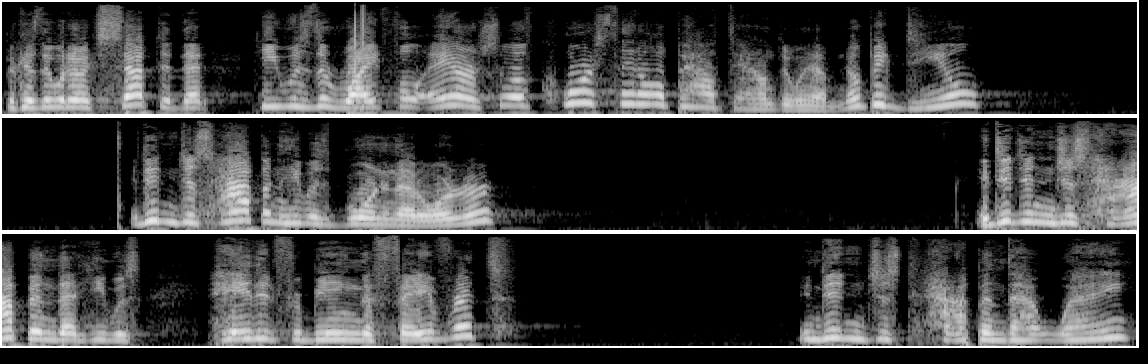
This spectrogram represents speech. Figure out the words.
because they would have accepted that he was the rightful heir. So, of course, they'd all bow down to him. No big deal. It didn't just happen he was born in that order. It didn't just happen that he was hated for being the favorite. It didn't just happen that way.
